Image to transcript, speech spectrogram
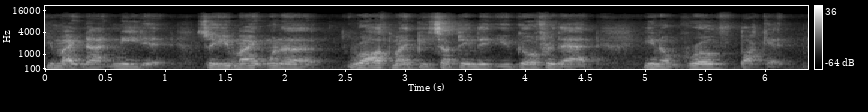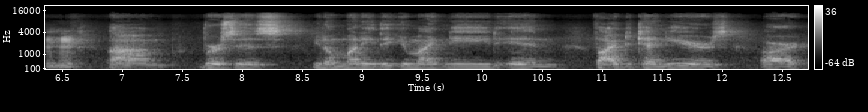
You might not need it. So you might want to, Roth might be something that you go for that, you know, growth bucket mm-hmm. um, versus, you know, money that you might need in five to 10 years or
